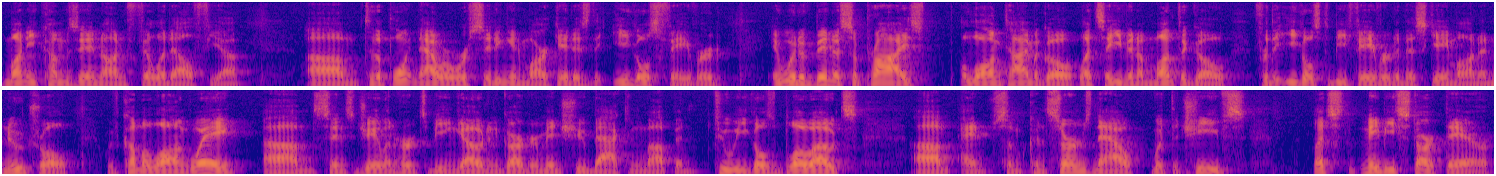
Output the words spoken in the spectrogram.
money comes in on Philadelphia um, to the point now where we're sitting in market as the Eagles favored. It would have been a surprise a long time ago, let's say even a month ago, for the Eagles to be favored in this game on a neutral. We've come a long way um, since Jalen Hurts being out and Gardner Minshew backing him up, and two Eagles blowouts, um, and some concerns now with the Chiefs. Let's maybe start there.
